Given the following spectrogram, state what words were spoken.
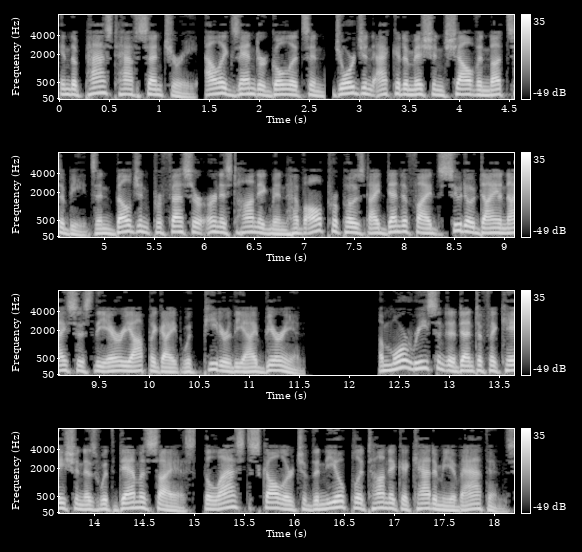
In the past half century, Alexander Golitsyn, Georgian academician Shalva Nutsubidze, and Belgian professor Ernest Honigmann have all proposed identified pseudo-Dionysius the Areopagite with Peter the Iberian. A more recent identification is with Damascius, the last scholarch of the Neoplatonic Academy of Athens.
